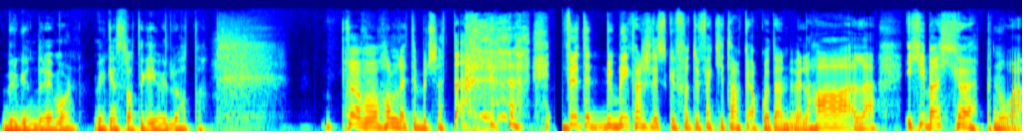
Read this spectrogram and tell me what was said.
burgundere i morgen, hvilken strategi ville du hatt da? Prøv å holde deg til budsjettet. For du blir kanskje litt skuffet at du fikk ikke tak i akkurat den du ville ha, eller ikke bare kjøp noe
